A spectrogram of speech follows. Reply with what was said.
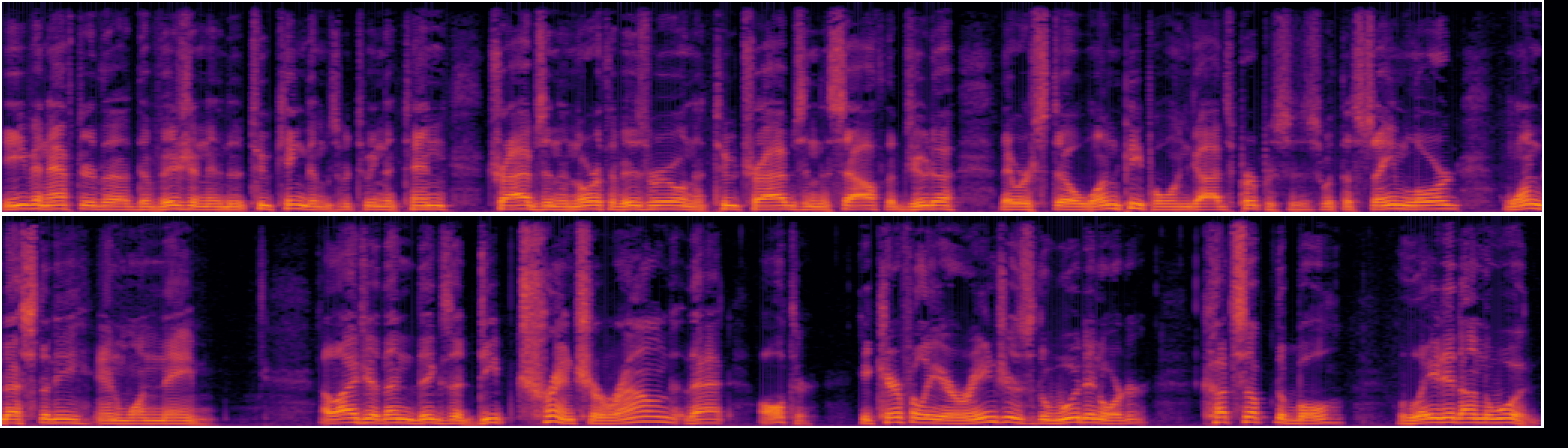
Even after the division into two kingdoms between the ten tribes in the north of Israel and the two tribes in the south of Judah, they were still one people in God's purposes with the same Lord, one destiny, and one name. Elijah then digs a deep trench around that altar. He carefully arranges the wood in order, cuts up the bull, laid it on the wood.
